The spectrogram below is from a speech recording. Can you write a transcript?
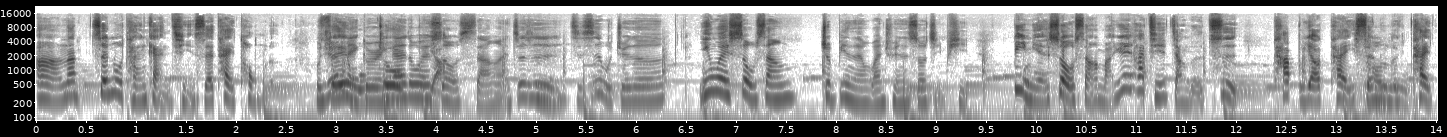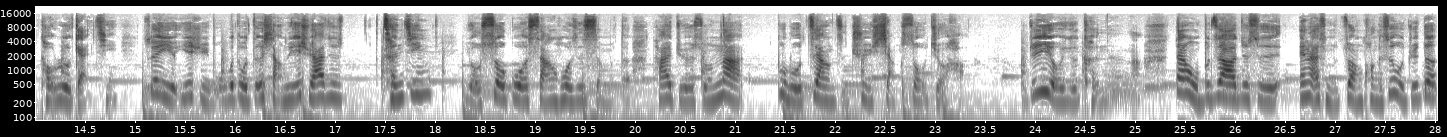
啊，那深入谈感情实在太痛了。我觉得每个人应该都会受伤啊，就是只是我觉得，因为受伤就变成完全的收集癖，避免受伤嘛。因为他其实讲的是他不要太深入的、太投入的感情，所以也许我我都想，也许他就是曾经有受过伤或是什么的，他会觉得说，那不如这样子去享受就好。我觉得有一个可能啊，但我不知道就是 Anna 什么状况。可是我觉得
